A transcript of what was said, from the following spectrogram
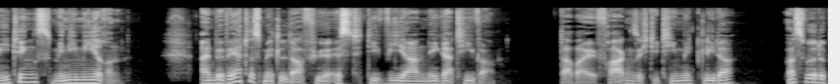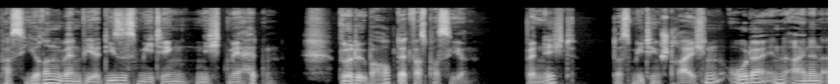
Meetings minimieren. Ein bewährtes Mittel dafür ist die Via Negativa. Dabei fragen sich die Teammitglieder, was würde passieren, wenn wir dieses Meeting nicht mehr hätten? Würde überhaupt etwas passieren? Wenn nicht, das Meeting streichen oder in einen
